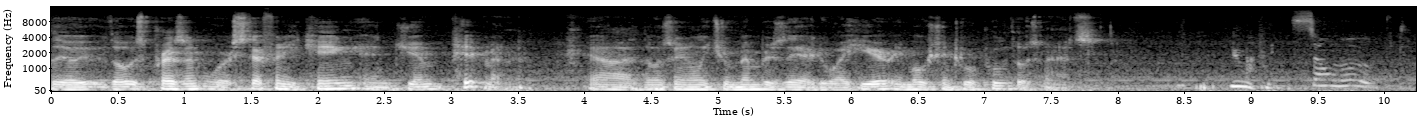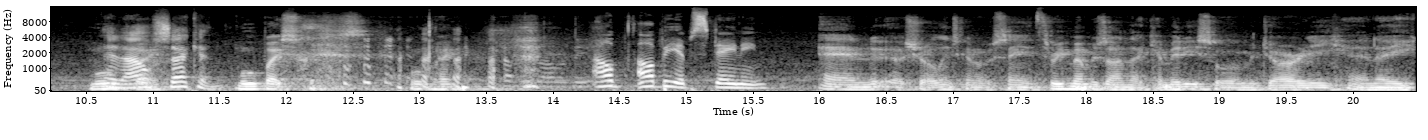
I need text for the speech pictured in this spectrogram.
the- Those present were Stephanie King and Jim Pittman. Uh, Those are the only two members there. Do I hear a motion to approve those minutes? You, So moved. Moved and I'll by- second. Moved by, moved by, I'll, I'll be abstaining. And uh, Charlene's going to be saying Three members on that committee, so a majority and a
